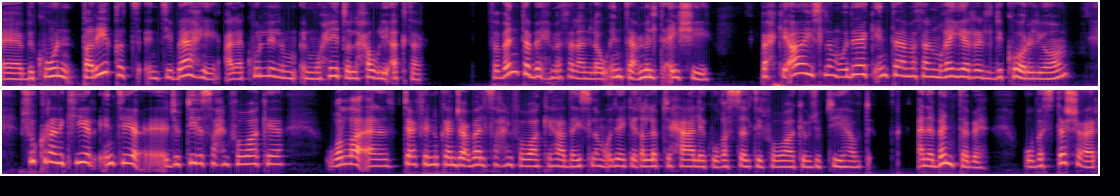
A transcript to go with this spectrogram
آه، بكون طريقة انتباهي على كل المحيط اللي حولي أكثر. فبنتبه مثلا لو أنت عملت أي شيء بحكي آه يسلم ايديك أنت مثلا مغير الديكور اليوم. شكرا كثير أنت جبتي لي صحن فواكه. والله أنا بتعرفي إنه كان جعبالي صحن الفواكه هذا يسلم ايديك غلبتي حالك وغسلتي الفواكه وجبتيها. وت... أنا بنتبه وبستشعر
